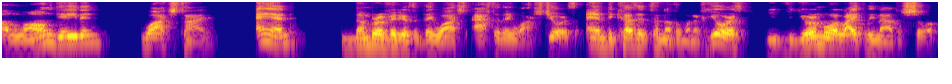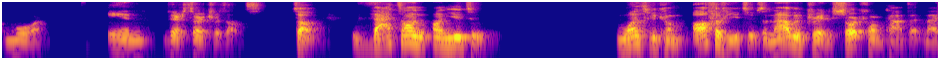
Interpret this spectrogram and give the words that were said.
elongating watch time, and number of videos that they watched after they watched yours. And because it's another one of yours, you're more likely now to show up more in their search results. So that's on on YouTube. Once we come off of YouTube, so now we've created short form content. Now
